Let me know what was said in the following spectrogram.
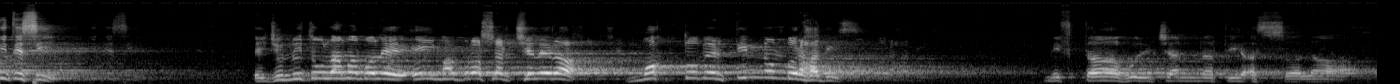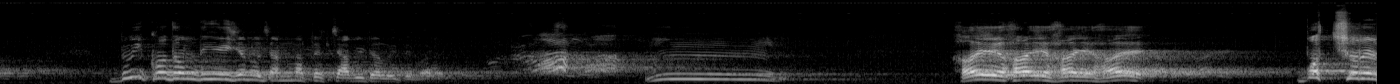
দিতেছি। এই জন্যই তো ওলামা বলে, এই মাদ্রাসার ছেলেরা মক্তবের তিন নম্বর হাদিস। মিফতাহুল জান্নাতি আসসালা। দুই কদম দিয়েই যেন জান্নাতের চাবিটা লইতে পারে। হায় হায় হায় হায়। বৎসরের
